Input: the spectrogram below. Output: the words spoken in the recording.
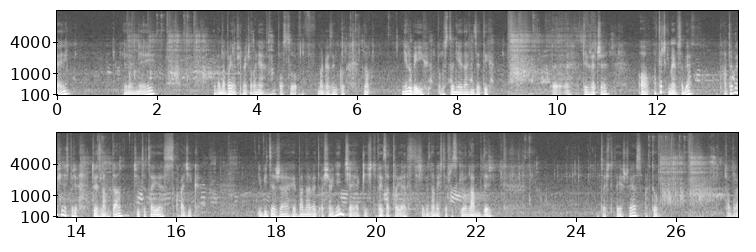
Okej. Jeden mniej. Chyba naboje nam się kończą. O nie, po prostu w magazynku. No, nie lubię ich. Po prostu nienawidzę tych e, tych rzeczy. O, apteczki mają w sobie. A tego się nie spodziewałem. Tu jest lambda, czyli tutaj jest składzik. I widzę, że chyba nawet osiągnięcie jakieś tutaj za to jest, żeby znaleźć te wszystkie lambdy. Coś tutaj jeszcze jest? Ach, tu. Dobra.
